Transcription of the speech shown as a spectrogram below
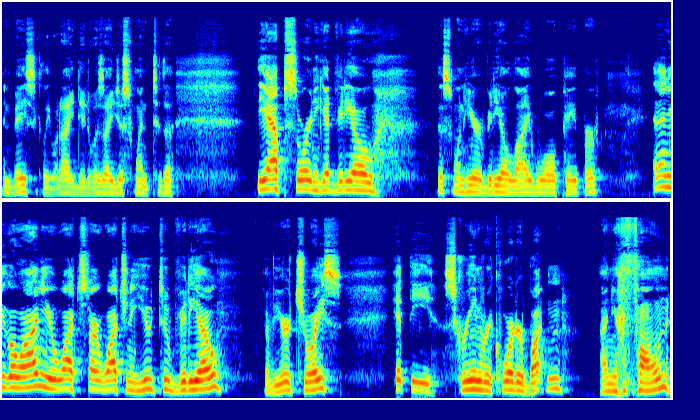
And basically what I did was I just went to the the app store and you get video, this one here, video live wallpaper. And then you go on, you watch, start watching a YouTube video of your choice. Hit the screen recorder button on your phone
